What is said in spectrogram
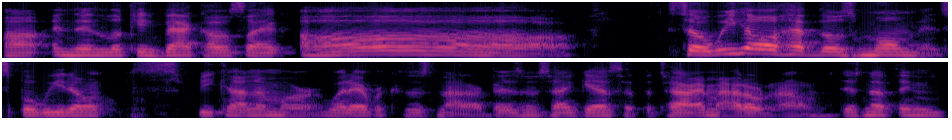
Uh, and then looking back, I was like, oh. So we all have those moments, but we don't speak on them or whatever because it's not our business, I guess, at the time. I don't know. There's nothing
